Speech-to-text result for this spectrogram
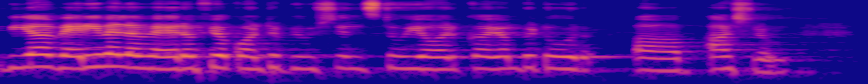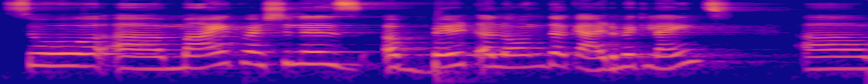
we are very well aware of your contributions to your Coimbatore uh, ashram. So uh, my question is a bit along the academic lines. Uh,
